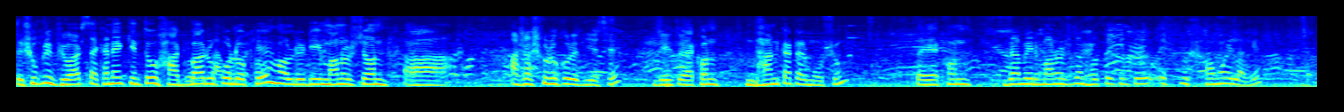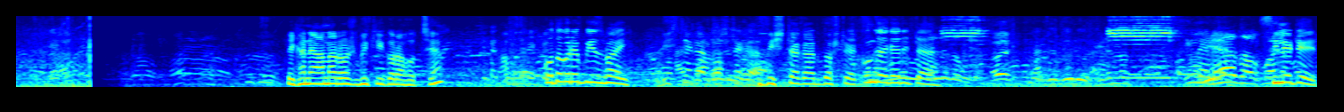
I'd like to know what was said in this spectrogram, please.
তো সুপ্রিয় ভিউয়ার্স এখানে কিন্তু হাটবার উপলক্ষে অলরেডি মানুষজন আসা শুরু করে দিয়েছে। যেহেতু এখন ধান কাটার মৌসুম, তাই এখন গ্রামের মানুষজন হতে কিন্তু একটু সময় লাগে। এখানে আনারস বিক্রি করা হচ্ছে। কত করে পিস ভাই? বিশ টাকা আর দশ টাকা। কোন জায়গায় এটা? সিলেটের?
